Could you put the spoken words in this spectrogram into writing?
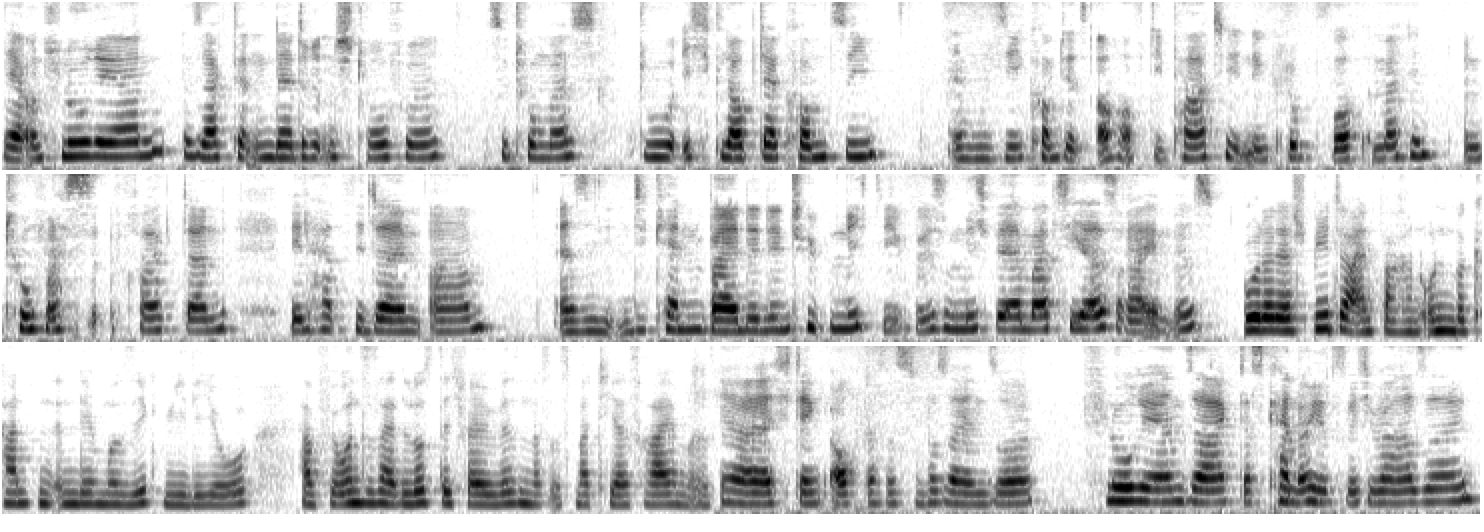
Ja, und Florian sagt dann in der dritten Strophe zu Thomas, du, ich glaube, da kommt sie. Also sie kommt jetzt auch auf die Party, in den Club, wo auch immer hin. Und Thomas fragt dann, wen hat sie da im Arm? Also die kennen beide den Typen nicht, die wissen nicht, wer Matthias Reim ist. Oder der spielte einfach einen Unbekannten in dem Musikvideo. Aber für uns ist halt lustig, weil wir wissen, dass es Matthias Reim ist. Ja, ich denke auch, dass es so sein soll. Florian sagt, das kann doch jetzt nicht wahr sein.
